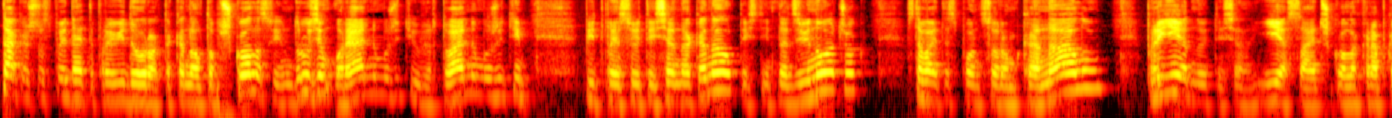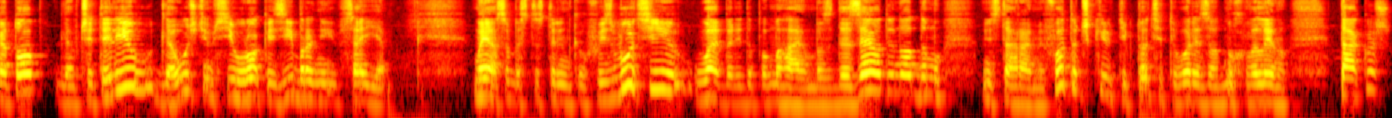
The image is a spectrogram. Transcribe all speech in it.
Також розповідайте про відеоурок та канал Топ Школа своїм друзям у реальному житті, у віртуальному житті. Підписуйтеся на канал, тисніть на дзвіночок. ставайте спонсором каналу, приєднуйтеся, є сайт школа.топ для вчителів, для учнів, всі уроки зібрані, все є. Моя особиста сторінка у Фейсбуці, у Вайбері допомагаємо без ДЗ один одному, в інстаграмі фоточки, в Тіктоці теорія за одну хвилину. Також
